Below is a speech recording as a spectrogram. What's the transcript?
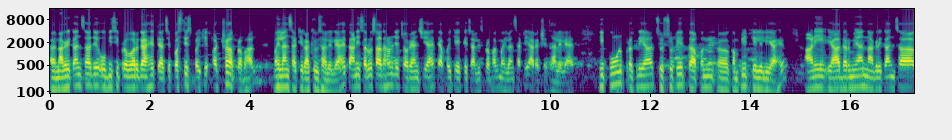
नागरिकांचा जे ओबीसी प्रवर्ग आहे त्याचे पस्तीस पैकी अठरा प्रभाग महिलांसाठी राखीव झालेले आहेत आणि सर्वसाधारण जे चौऱ्याऐंशी आहेत त्यापैकी एक्केचाळीस प्रभाग महिलांसाठी आरक्षित झालेले आहेत. ही पूर्ण प्रक्रिया सुटसुटीत आपण कंप्लीट केलेली आहे. आणि या दरम्यान नागरिकांचा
